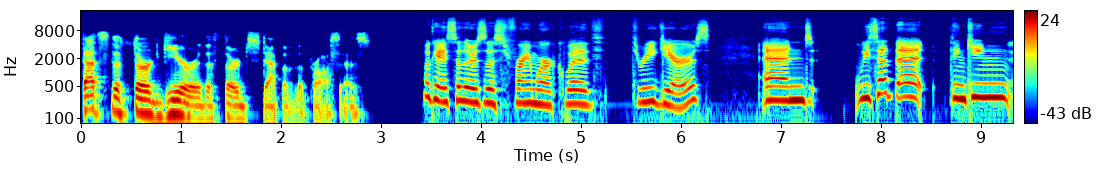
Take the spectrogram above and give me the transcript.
that's the third gear the third step of the process. Okay, so there's this framework with three gears and we said that thinking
